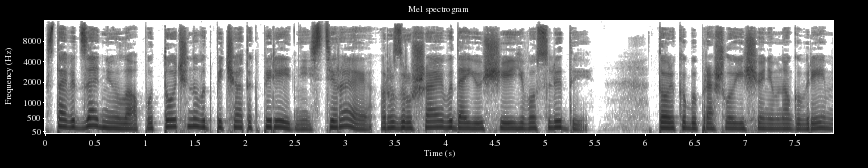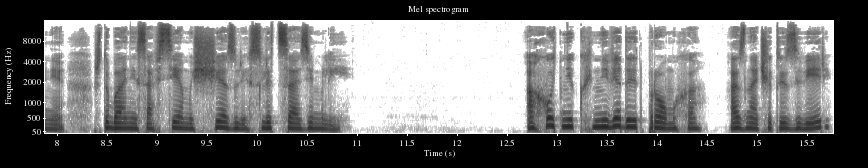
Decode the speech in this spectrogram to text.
ставит заднюю лапу точно в отпечаток передней, стирая, разрушая выдающие его следы. Только бы прошло еще немного времени, чтобы они совсем исчезли с лица земли. Охотник не ведает промаха, а значит и зверь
